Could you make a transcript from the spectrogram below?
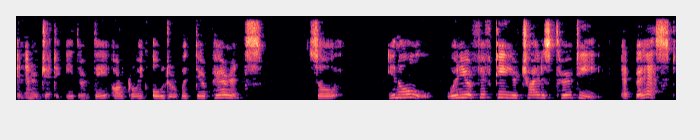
and energetic either. They are growing older with their parents. So, you know, when you're 50, your child is 30 at best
